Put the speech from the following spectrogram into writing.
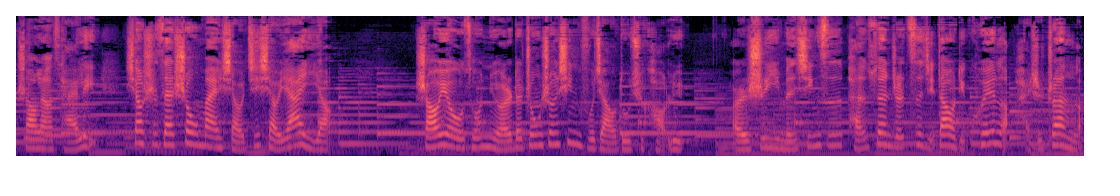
商量彩礼，像是在售卖小鸡小鸭一样，少有从女儿的终生幸福角度去考虑。而是一门心思盘算着自己到底亏了还是赚了。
